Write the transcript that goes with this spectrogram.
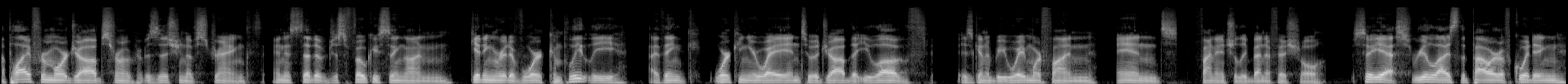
apply for more jobs from a position of strength. And instead of just focusing on getting rid of work completely, I think working your way into a job that you love is going to be way more fun and financially beneficial. So, yes, realize the power of quitting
